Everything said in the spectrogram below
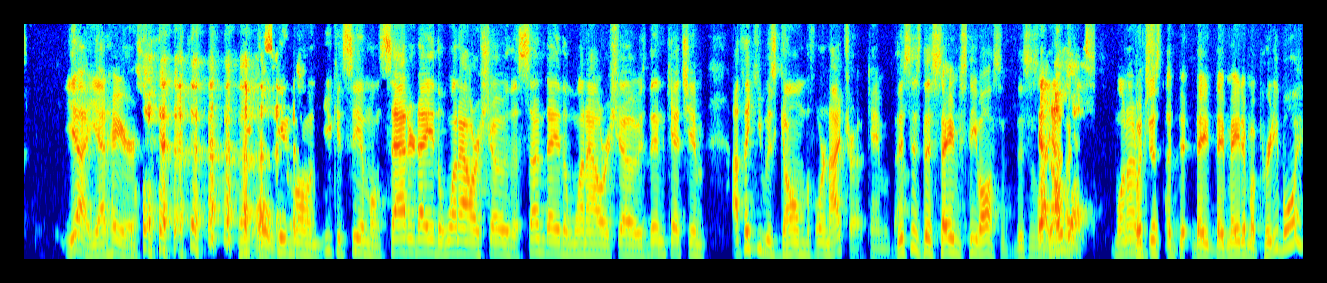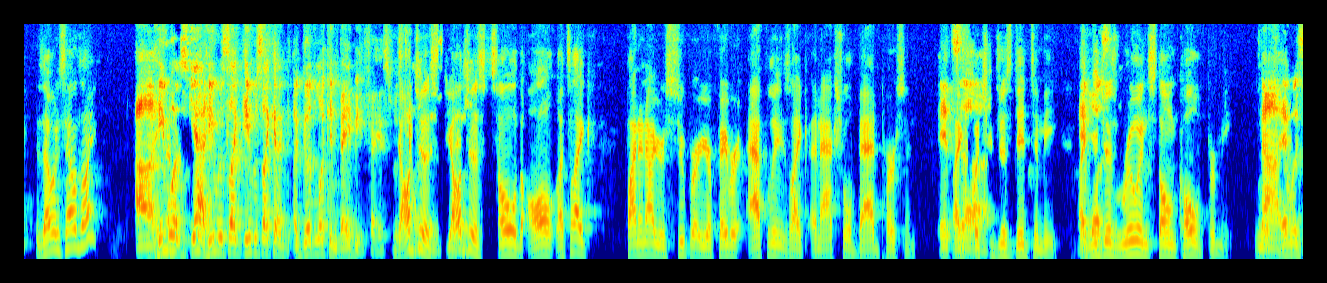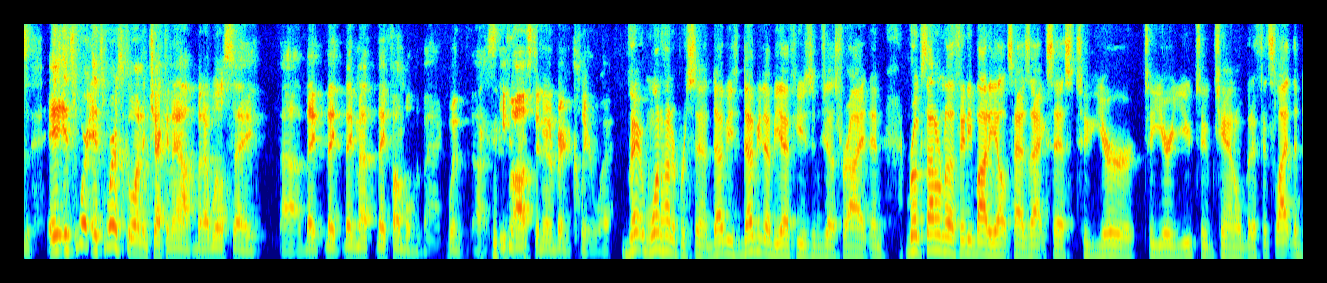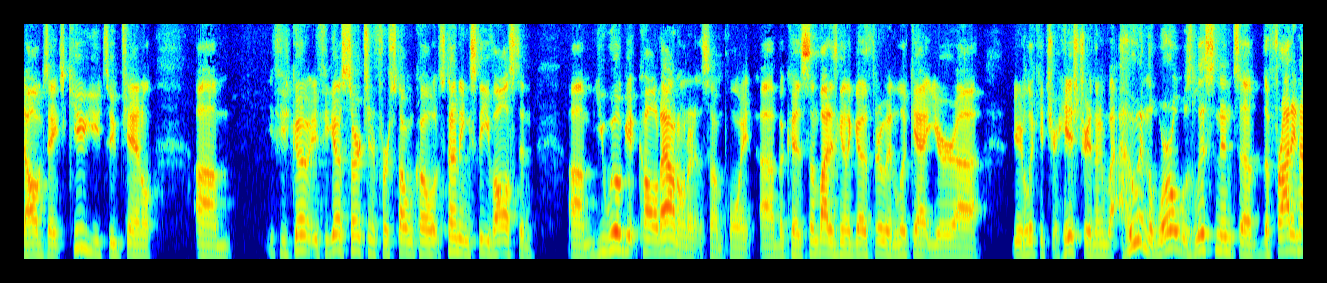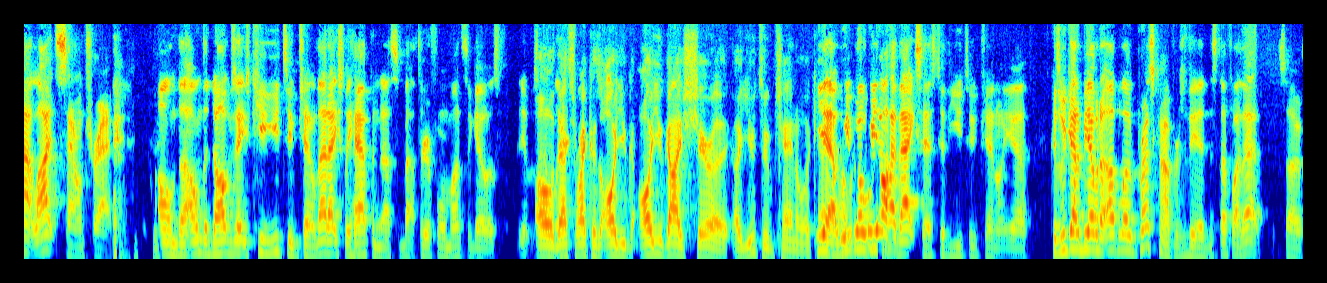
yeah, he had hair. you, could see him on, you could see him on Saturday, the one hour show, the Sunday, the one hour shows, then catch him. I think he was gone before Nitro came about. This is the same Steve Austin. This is like, yeah, oh, yes. 100%. But just a, they they made him a pretty boy. Is that what it sounds like? Uh, he was, yeah, he was like he was like a, a good looking baby face. Y'all just y'all thing. just sold all. That's like finding out your super your favorite athlete is like an actual bad person. It's like uh, what you just did to me. Like you just ruined Stone Cold for me. Nah, it was it, it's worth it's worth going and checking out. But I will say uh, they they they met, they fumbled the bag with uh, Steve Austin in a very clear way. One hundred percent. WWF used him just right. And Brooks, I don't know if anybody else has access to your to your YouTube channel, but if it's like the Dawgs HQ YouTube channel, um, if you go if you go searching for Stone Cold Stunning Steve Austin, um, you will get called out on it at some point uh, because somebody's going to go through and look at your uh, you look at your history and they're like, who in the world was listening to the Friday Night Lights soundtrack on the on the Dawgs HQ YouTube channel? That actually happened to us about three or four months ago. It was, it was oh, that's right, because all you all you guys share a, a YouTube channel account. Yeah, we well we all have access to the YouTube channel. Yeah, because we got to be able to upload press conference vid and stuff like that. So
